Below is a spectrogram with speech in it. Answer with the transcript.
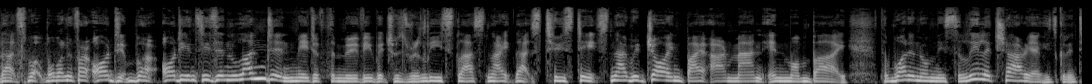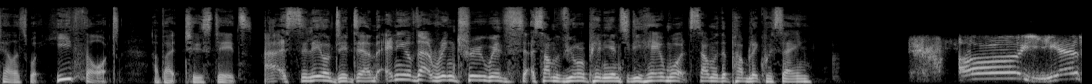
That's what one of our, audi- our audiences in London made of the movie, which was released last night. That's two states. Now we're joined by our man in Mumbai, the one and only Salil Acharya, who's going to tell us what he thought about two states. Uh, Salil, did um, any of that ring true with some of your opinions? Did you hear what some of the public were saying? Uh, yes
